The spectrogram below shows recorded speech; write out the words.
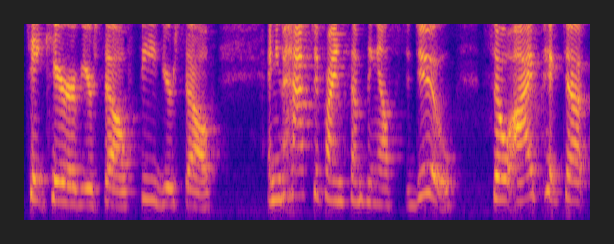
take care of yourself feed yourself and you have to find something else to do so i picked up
